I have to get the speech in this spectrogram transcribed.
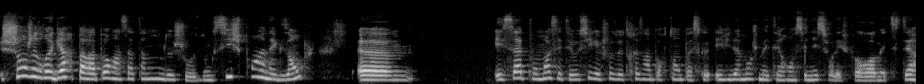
changer de regard par rapport à un certain nombre de choses. Donc, si je prends un exemple, euh, et ça, pour moi, c'était aussi quelque chose de très important parce que, évidemment, je m'étais renseignée sur les forums, etc.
